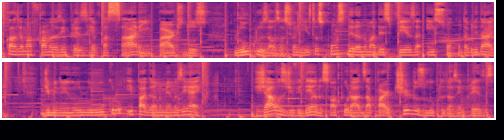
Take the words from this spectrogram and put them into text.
No caso, é uma forma das empresas repassarem parte dos lucros aos acionistas, considerando uma despesa em sua contabilidade, diminuindo o lucro e pagando menos IR. Já os dividendos são apurados a partir dos lucros das empresas,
